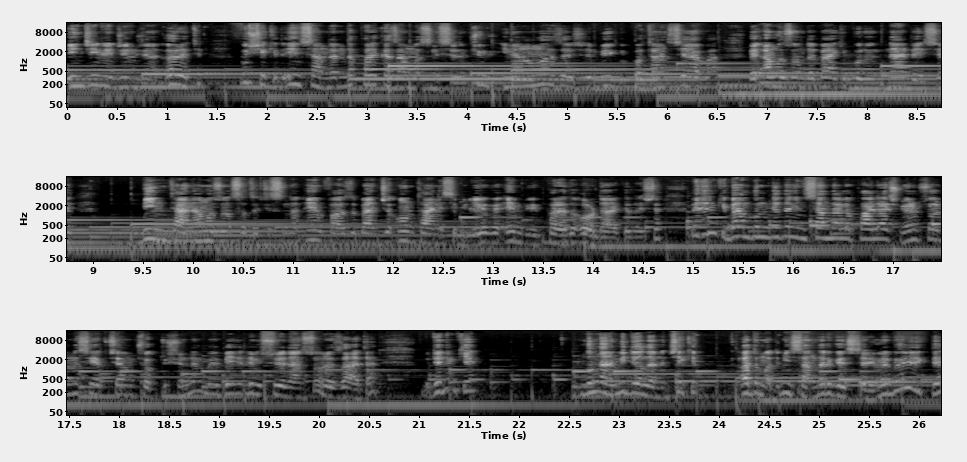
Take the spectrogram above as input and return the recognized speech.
incine cincine öğretip bu şekilde insanların da para kazanmasını istedim. Çünkü inanılmaz derecede büyük bir potansiyel var ve Amazon'da belki bunun neredeyse bin tane Amazon satıcısından en fazla bence 10 tanesi biliyor ve en büyük para da orada arkadaşlar. Ve dedim ki ben bunu neden insanlarla paylaşmıyorum sonra nasıl yapacağımı çok düşündüm ve belirli bir süreden sonra zaten dedim ki bunların videolarını çekip adım adım insanları göstereyim. Ve böylelikle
